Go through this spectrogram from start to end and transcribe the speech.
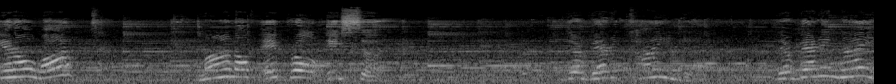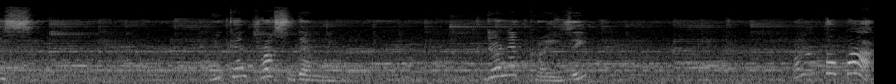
You know what? Month of April is uh, they're very kind. They're very nice. You can trust them. They're not crazy. Walang topak.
